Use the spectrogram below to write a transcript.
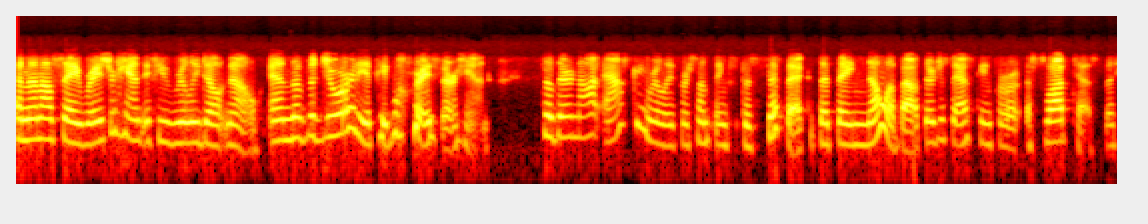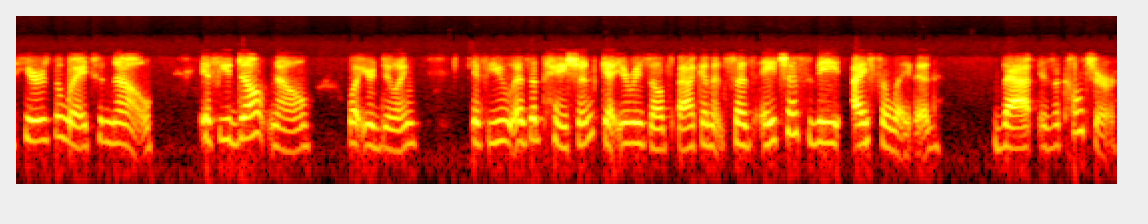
And then I'll say, raise your hand if you really don't know. And the majority of people raise their hand. So they're not asking really for something specific that they know about. They're just asking for a swab test. But here's the way to know. If you don't know what you're doing, if you as a patient get your results back and it says HSV isolated, that is a culture.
